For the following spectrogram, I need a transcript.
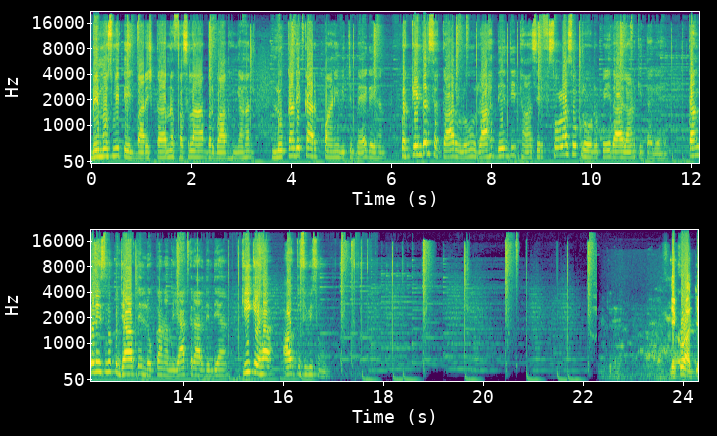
ਬੇਮੌਸਮੀ ਤੇਜ਼ ਬਾਰਿਸ਼ ਕਾਰਨ ਫਸਲਾਂ ਬਰਬਾਦ ਹੋਈਆਂ ਹਨ। ਲੋਕਾਂ ਦੇ ਘਰ ਪਾਣੀ ਵਿੱਚ ਬਹਿ ਗਏ ਹਨ। ਪਰ ਕੇਂਦਰ ਸਰਕਾਰ ਵੱਲੋਂ ਰਾਹਤ ਦੇਣ ਦੀ ਥਾਂ ਸਿਰਫ 1600 ਕਰੋੜ ਰੁਪਏ ਦਾ ਐਲਾਨ ਕੀਤਾ ਗਿਆ ਹੈ। ਕੰਗ ਨੇ ਇਸ ਨੂੰ ਪੰਜਾਬ ਦੇ ਲੋਕਾਂ ਨਾਲ ਮਜ਼ਾਕ ਕਰਾਰ ਦਿੰਦਿਆਂ ਕੀ ਕਿਹਾ? ਆਓ ਤੁਸੀਂ ਵੀ ਸੁਣੋ। ਦੇਖੋ, ਅੱਜ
